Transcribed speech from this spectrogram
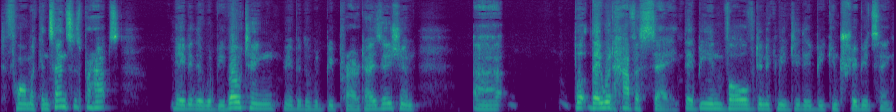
to form a consensus perhaps, maybe they would be voting, maybe there would be prioritization, uh, but they would have a say. They'd be involved in a community, they'd be contributing.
